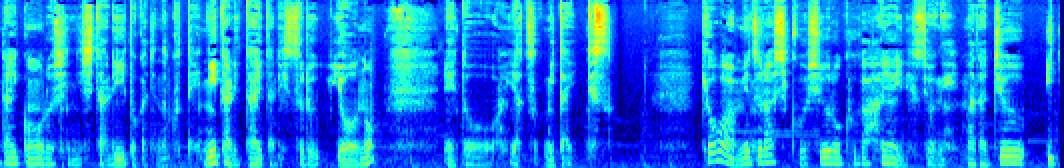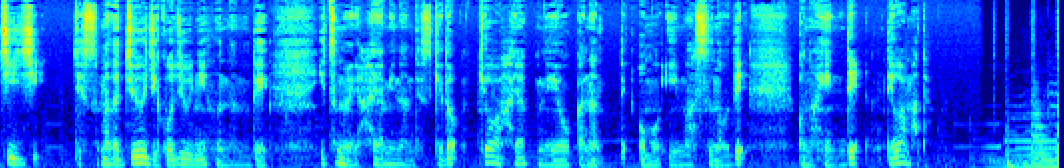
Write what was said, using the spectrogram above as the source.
大根おろしにしたりとかじゃなくて、煮たり炊いたりする用の、えっ、ー、と、やつみたいです。今日は珍しく収録が早いですよね。まだ11時です。まだ10時52分なので、いつもより早めなんですけど、今日は早く寝ようかなって思いますので、この辺で、ではまた。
